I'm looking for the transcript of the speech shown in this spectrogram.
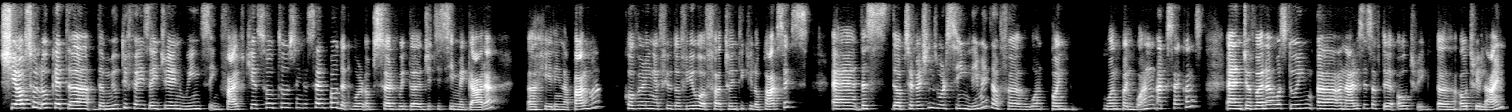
She also looked at uh, the multi-phase AGN winds in five QSO2s in the sample that were observed with the GTC Megara uh, here in La Palma, covering a field of view of uh, 20 kiloparsecs. And this, the observations were seeing limit of uh, 1.1 arc seconds. And Giovanna was doing uh, analysis of the O3, uh, O3 line,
